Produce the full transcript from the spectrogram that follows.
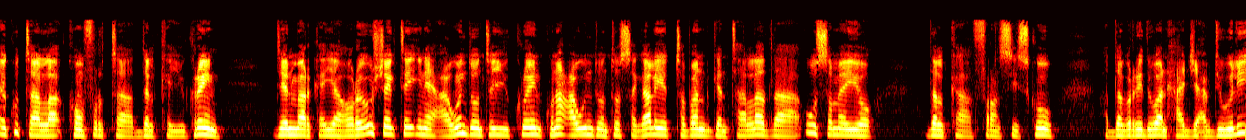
ee ku taalla koonfurta dalka ukrain denmark ayaa horey u sheegtay inay caawin doonto ukrain kuna caawin doonto sagaal iyo toban gantaalada uu sameeyo dalka faransiisku. Haddaba ridwaan xaaji cabdiweli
